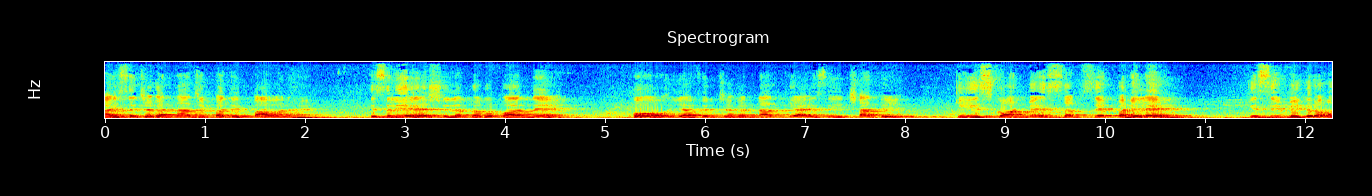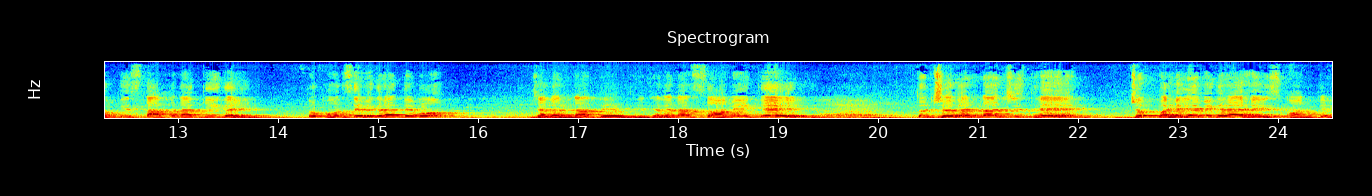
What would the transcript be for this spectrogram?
ऐसे जगन्नाथ जी पतित पावन है। इसलिए शिल प्रभुपाद ने हो या फिर जगन्नाथ की ऐसी इच्छा थी कि इस्कॉन में सबसे पहले किसी विग्रहों की स्थापना की गई तो कौन से विग्रह थे वो? जगन्नाथ देव थे। जगन्नाथ स्वामी के। तो जगन्नाथ जी थे जो पहले विग्रह है इस्कॉन के।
